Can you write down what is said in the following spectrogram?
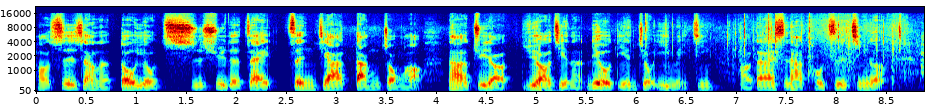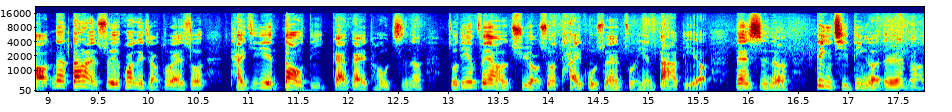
好，事实上呢都有持续的在增加当中哈。那据了据了解呢，六点九亿美金，好，大概是他投资的金额。好，那当然，所以换个角度来说，台积电到底该不该投资呢？昨天非常有趣哦，说台股虽然昨天大跌哦，但是呢，定期定额的人呢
